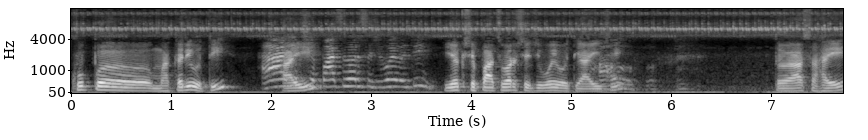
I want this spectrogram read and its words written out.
खूप अं, म्हातारी होती हा आई? एकशे पाच वर्षाची वय होती. एकशे पाच वर्षाची वय होती आईची. हो. तर असं आहे.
